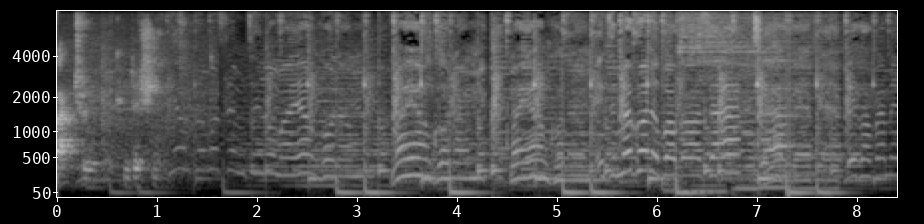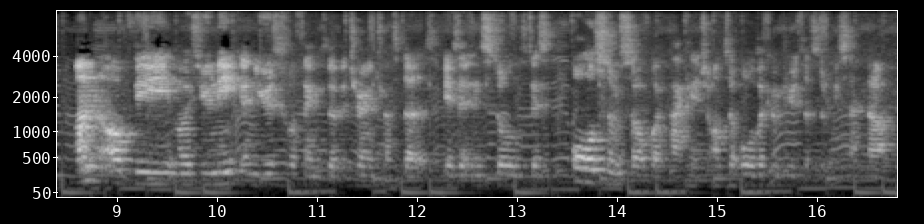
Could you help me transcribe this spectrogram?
factory condition. One of the most unique and useful things that the Turing Trust does is it installs this awesome software package onto all the computers that we send out.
